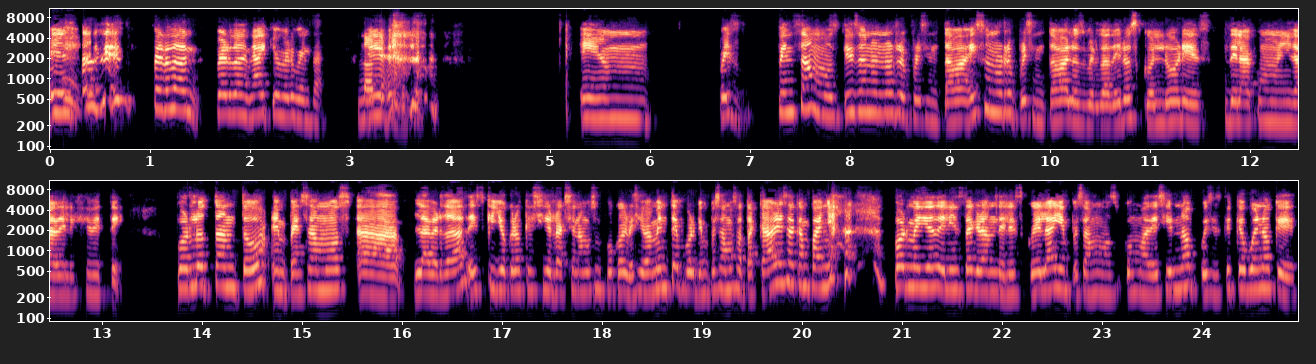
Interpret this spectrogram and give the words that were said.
Entonces, perdón, perdón, ay, qué vergüenza. No eh, pues pensamos que eso no nos representaba, eso no representaba los verdaderos colores de la comunidad LGBT. Por lo tanto, empezamos a, la verdad es que yo creo que sí reaccionamos un poco agresivamente porque empezamos a atacar esa campaña por medio del Instagram de la escuela y empezamos como a decir, no, pues es que qué bueno que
